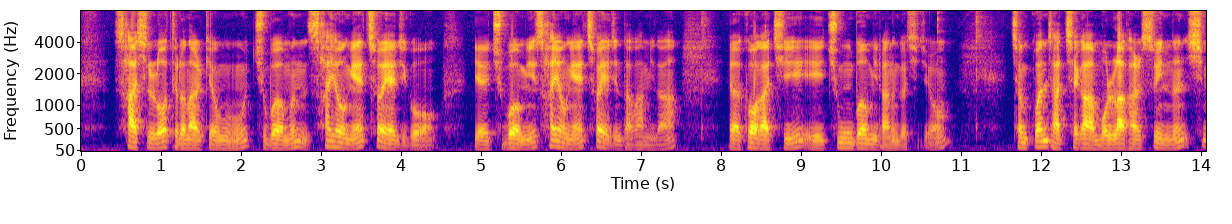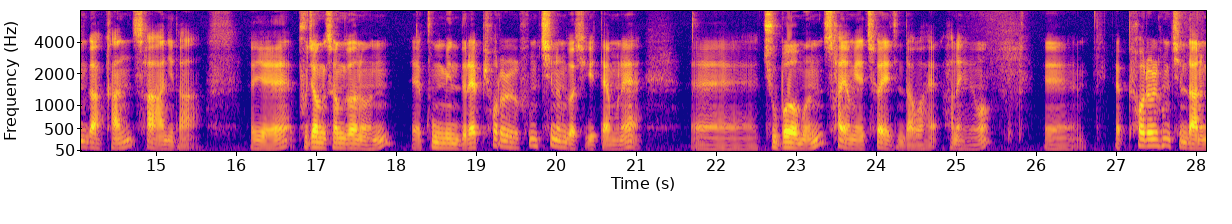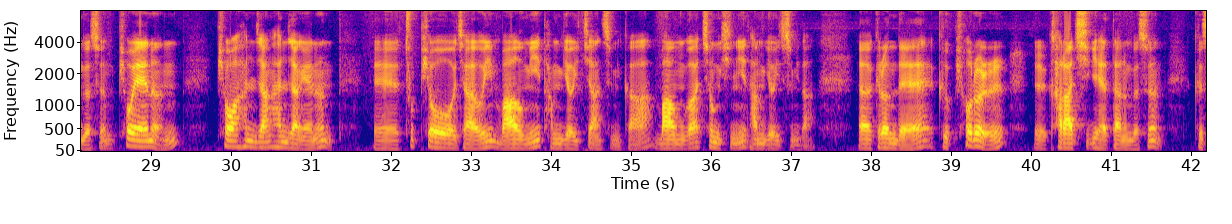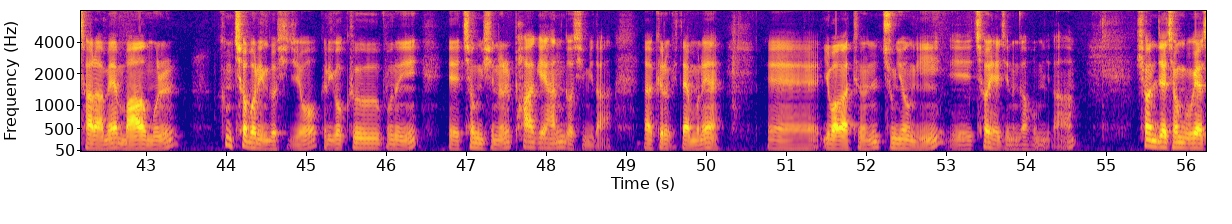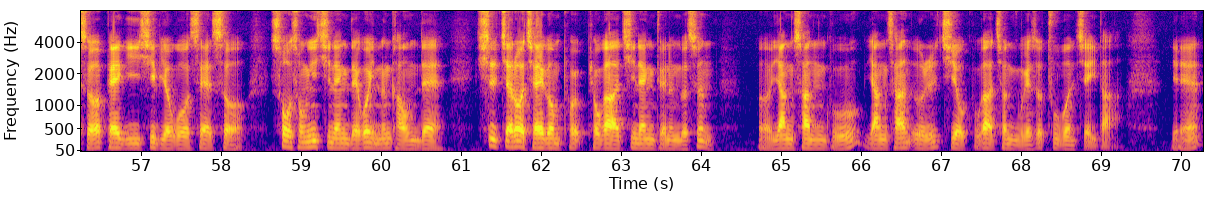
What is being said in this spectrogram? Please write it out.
사실로 드러날 경우 주범은 사형에 처해지고 예, 주범이 사형에 처해진다고 합니다. 어, 그와 같이 중범이라는 것이죠. 정권 자체가 몰락할 수 있는 심각한 사안이다. 예, 부정선거는 예, 국민들의 표를 훔치는 것이기 때문에 에, 주범은 사형에 처해진다고 하네요. 에, 표를 훔친다는 것은 표에는 표 한 장 한 장에는 에, 투표자의 마음이 담겨 있지 않습니까? 마음과 정신이 담겨 있습니다. 어, 그런데 그 표를 갈아치기 했다는 것은 그 사람의 마음을 훔쳐버린 것이죠. 그리고 그분의 정신을 파괴한 것입니다. 어, 그렇기 때문에 예, 이와 같은 중형이 처해지는가 봅니다. 현재 전국에서 120여 곳에서 소송이 진행되고 있는 가운데 실제로 재검표가 진행되는 것은 어, 양산구, 양산을 지역구가 전국에서 두 번째이다. 예.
